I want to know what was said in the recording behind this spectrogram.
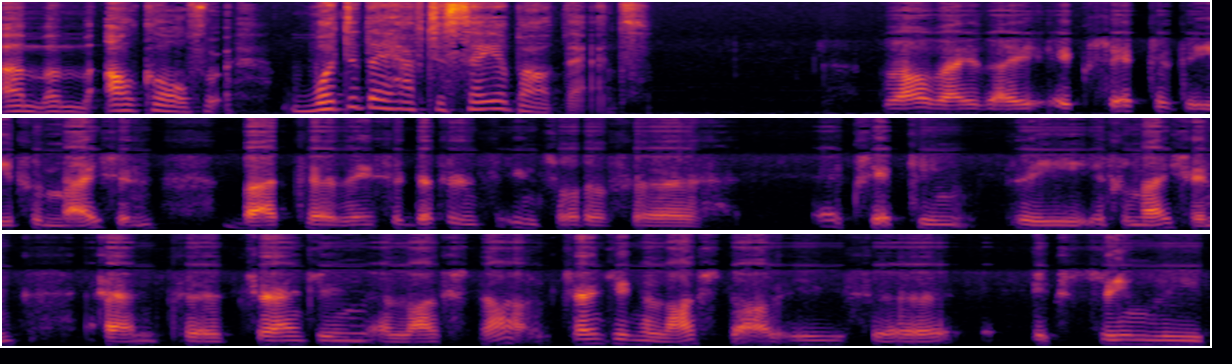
um, um alcohol? For, what did they have to say about that? Well, they they accepted the information, but uh, there's a difference in sort of uh, accepting the information and uh, changing a lifestyle. Changing a lifestyle is uh, extremely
